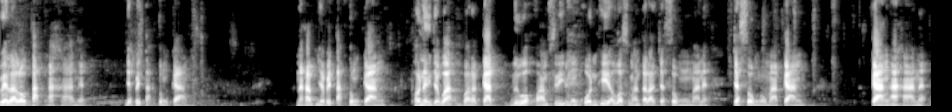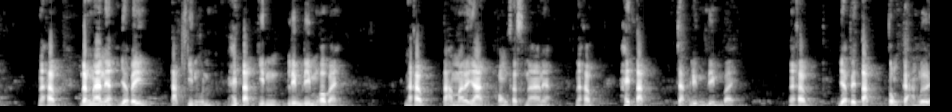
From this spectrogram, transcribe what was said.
เวลาเราตักอาหารเนี่ยอย่าไปตักตรงกลางนะครับ อย่าไปตักตรงกลาง เพราะเนื่องจากว่าบารักัตหรือว่าความสิริมงคลที่อัลลอฮฺสุบฮานตะอาลาจะส่งมาเนี่ยจะส่งลงมากลางกลางอาหารน่ะนะครับ ดังนั้นเนี่ยอย่าไปตักกินคนให้ตักกินริมริมๆเข้าไปนะครับ ตามมารยาทของศาสนาเนี่ย นะครับ ให้ตักจากริมริมๆไปนะครับ อย่าไปตักตรงกลางเลย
